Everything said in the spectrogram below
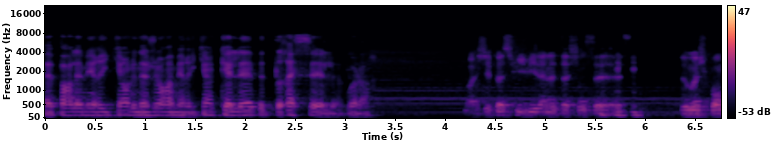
euh, par l'américain, le nageur américain Caleb Dressel. Voilà. Ouais, j'ai pas suivi la natation, c'est dommage pour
